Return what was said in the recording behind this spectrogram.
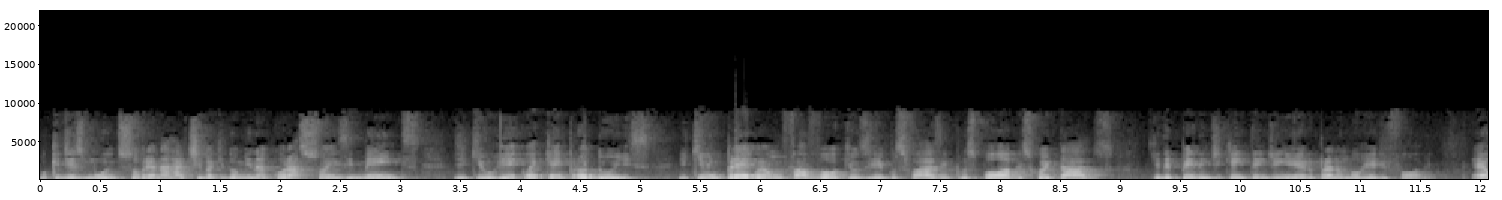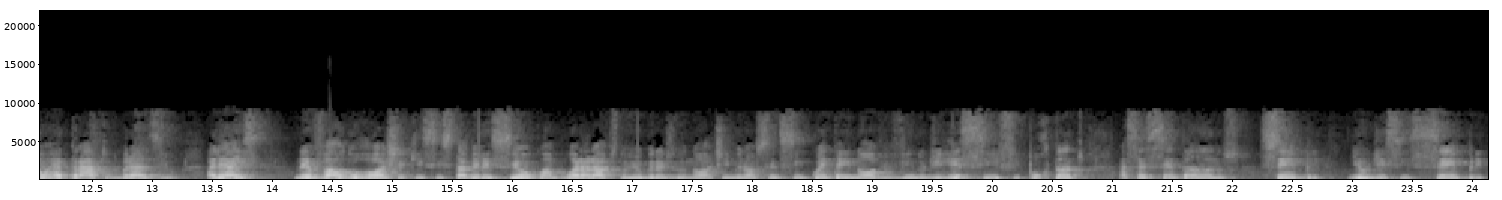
O que diz muito sobre a narrativa que domina corações e mentes de que o rico é quem produz e que o emprego é um favor que os ricos fazem para os pobres, coitados, que dependem de quem tem dinheiro para não morrer de fome. É o retrato do Brasil. Aliás, Nevaldo Rocha, que se estabeleceu com a Guararapes no Rio Grande do Norte em 1959, vindo de Recife, portanto, há 60 anos, sempre, e eu disse sempre,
